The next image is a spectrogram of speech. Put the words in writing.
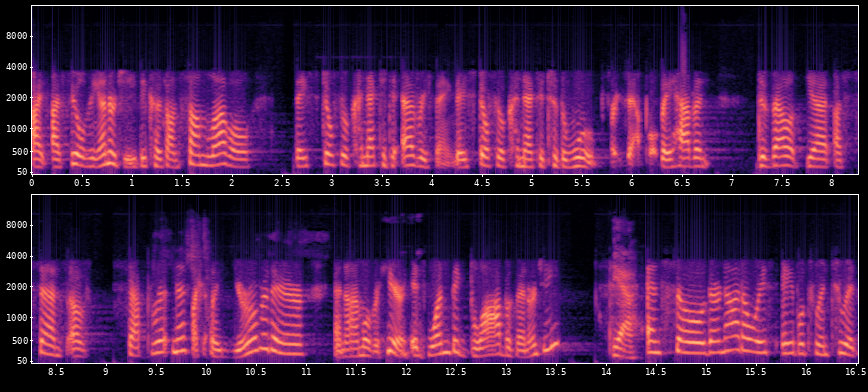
I, I feel the energy because on some level they still feel connected to everything. They still feel connected to the womb, for example. They haven't developed yet a sense of separateness, like, you're over there and I'm over here. It's one big blob of energy. Yeah. And so they're not always able to intuit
